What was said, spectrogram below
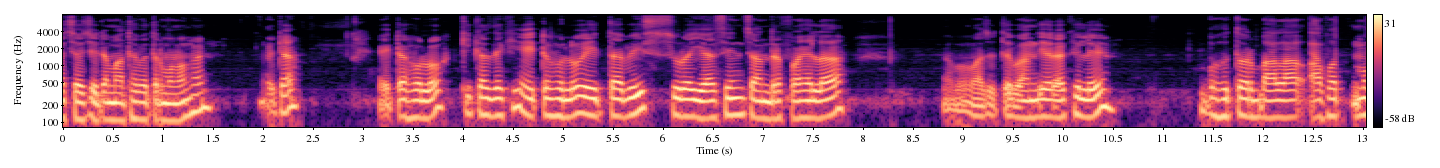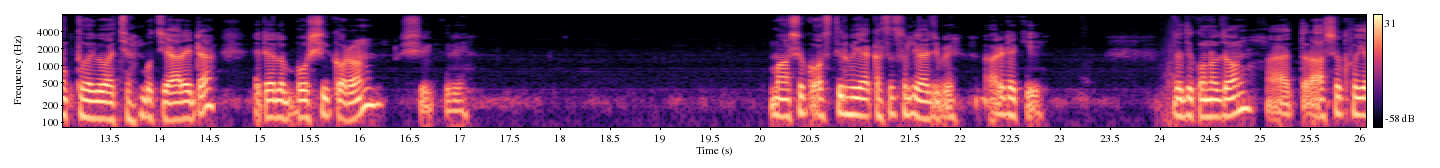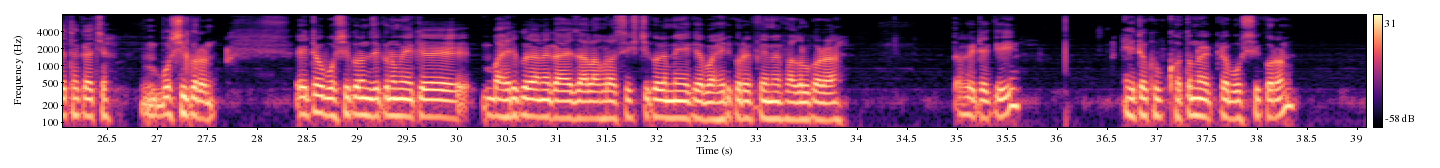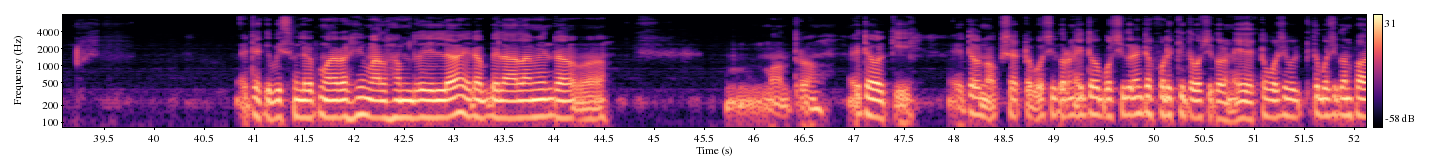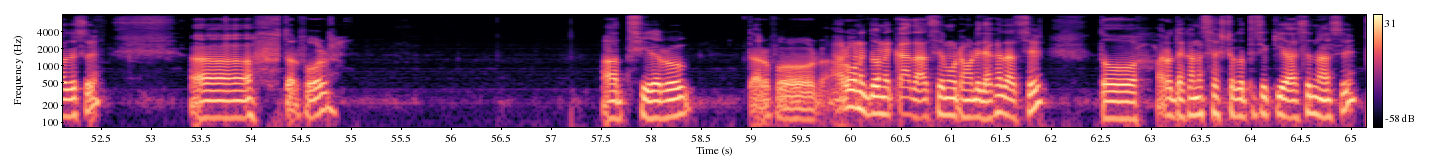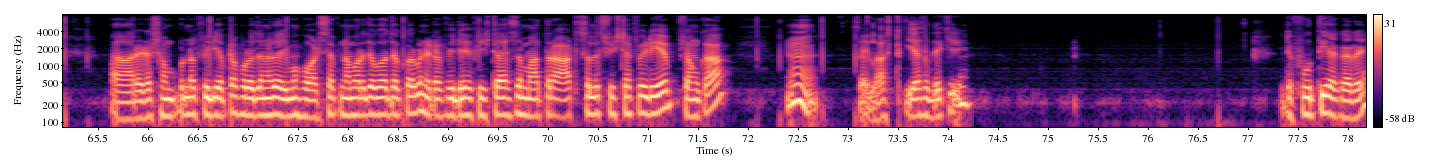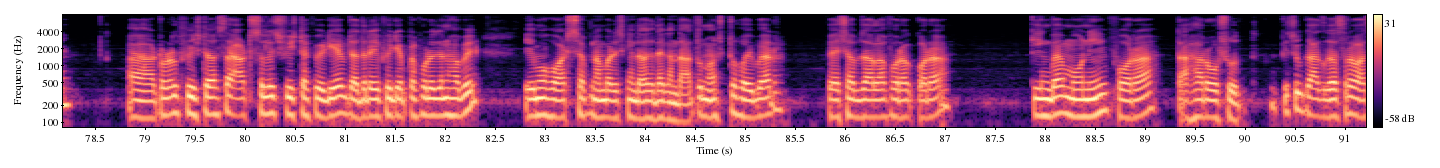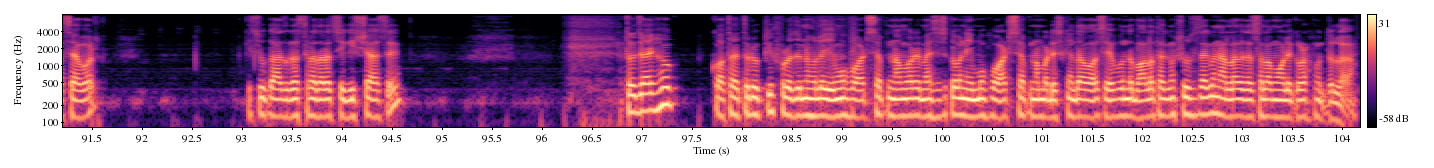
আচ্ছা আচ্ছা এটা মাথা ব্যথার মনে হয়। এটা এটা হলো কি কাজ দেখি? এটা হলো এই তাবিজ, সুরা ইয়াসিন, চান্দ্র ফহেলা মাজুতে বান্ধিয়া রাখিলে বহুতর বালা আফত মুক্ত হইবে। আচ্ছা বুঝছি। আর এটা এটা হলো বশীকরণ শীঘ্রই মাসুক অস্থির হইয়া কাছে চলে আসবে। আর এটা কি? যদি কোনো জন তার আশক হইয়া থাকে আচ্ছা বশীকরণ। এটাও বশীকরণ যে কোনো মেয়েকে বাহির করে আনা, গায়ে জ্বালা ভরা সৃষ্টি করে মেয়েকে বাহির করে প্রেমে পাগল করা। তো এটা কি? এটা খুব খতরনাক একটা বশীকরণ। এটা কি? বিসমিল্লা রহমান রহিম। আলহামদুলিল্লাহ রাব্বিল আলামিন মন্ত্র। এটা আর কি? এটাও নকশা একটা বশীকরণ। এটাও বশীকরণ, এটা পরীক্ষিত বশীকরণ। এই একটা পরীক্ষিত বশীকরণ পাওয়া গেছে। তারপর হাত শিরা রোগ, তারপর আরও অনেক ধরনের কাজ আছে মোটামুটি দেখা যাচ্ছে। তো আরও দেখানোর চেষ্টা করতেছি কি আছে না আছে। আর এটা সম্পূর্ণ পিডিএফটা প্রয়োজন হলে ইমো, হোয়াটসঅ্যাপ নাম্বারে যোগাযোগ করবেন। এটা পিডিএফ ফিসটা আছে মাত্র আটচল্লিশ ফিসটা পিডিএফ সংখ্যা। হুম, সেই লাস্ট কি আছে দেখি। এটা ফুতি আকারে। টোটাল ফিসটা আছে আটচল্লিশ ফিসটা পিডিএফ। যাদের এই পিডিএফটা প্রয়োজন হবে, ইমো, হোয়াটসঅ্যাপ নাম্বার স্ক্রিন দেওয়া আছে। দেখেন দাঁতু নষ্ট হইবার, পেশাব জ্বালা ফোরা করা। কিংবা মণি ফরা তাহার ওষুধ। কিছু গাছগাছরাও আছে আবার। কিছু গাছগাছরা দ্বারা চিকিৎসা আছে। তো যাই হোক, কথা এতটুকু প্রয়োজন হলে ইমো, হোয়াটসঅ্যাপ নাম্বারে মেসেজ করবেন। ইমো, হোয়াটসঅ্যাপ নাম্বার স্ক্রিনে দেওয়া আছে। এখন ভালো থাকবেন, সুস্থ থাকবেন। আল্লাহ আসসালামু আলাইকুম রহমতুল্লাহ।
